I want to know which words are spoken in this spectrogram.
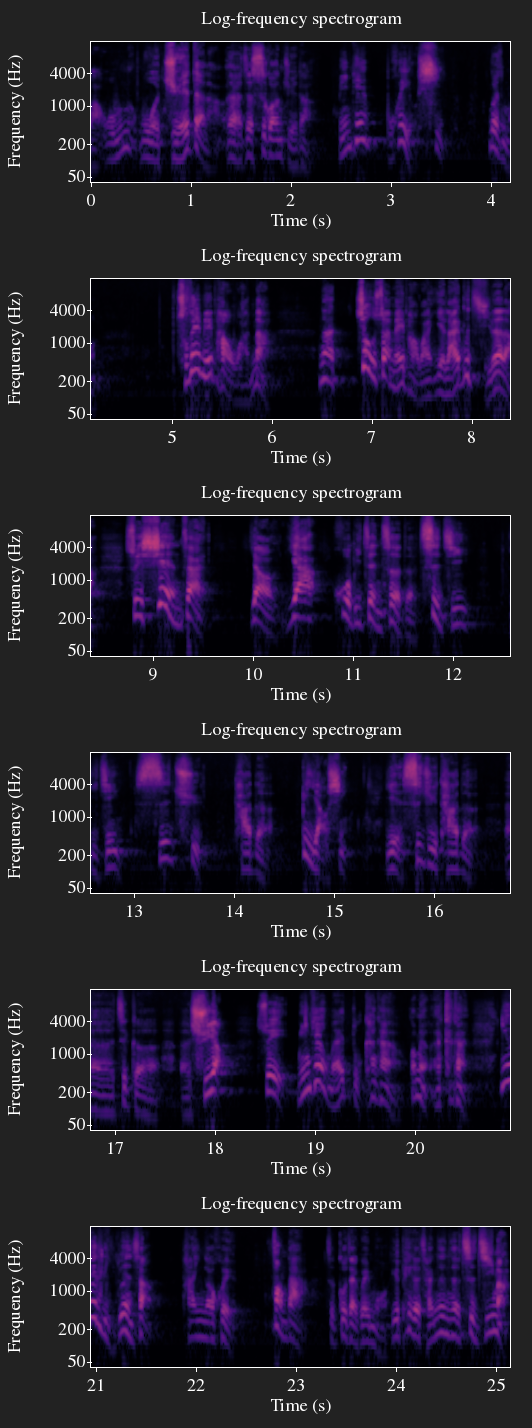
啊，我们我觉得啦，呃，这时光觉得明天不会有戏，为什么？除非没跑完嘛，那就算没跑完也来不及了啦。所以现在要压货币政策的刺激已经失去它的必要性，也失去它的呃这个呃需要。所以明天我们来赌看看啊，观众来看看，因为理论上它应该会放大这购债规模，因为配合财政政策刺激嘛。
